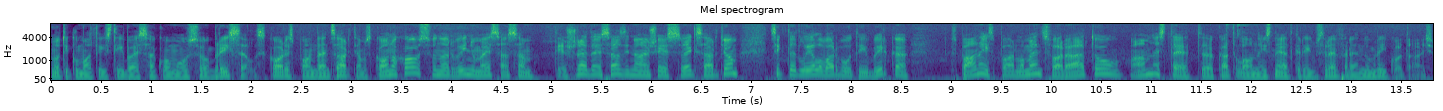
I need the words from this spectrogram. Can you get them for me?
Notikuma attīstībai sako mūsu Briseles korespondents Ārķams Konohovs, un ar viņu mēs esam tiešraidē sazinājušies. Sveiks, Ārķom! Cik liela varbūtība ir, ka Spānijas parlaments varētu amnestēt Katalonijas neatkarības referendumu rīkotājus.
